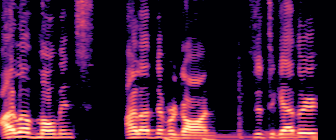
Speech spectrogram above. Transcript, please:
I love Moments. I love Never Gone. So together,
